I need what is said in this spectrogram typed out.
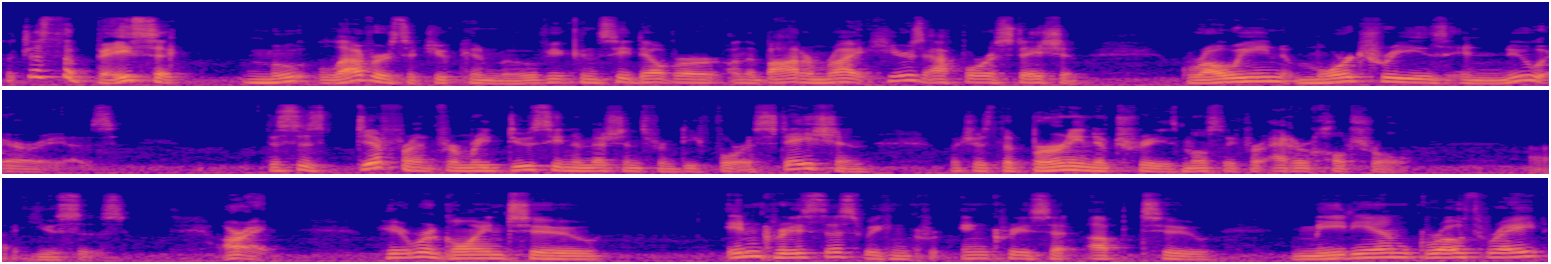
So just the basic levers that you can move, you can see over on the bottom right, here's afforestation, growing more trees in new areas. This is different from reducing emissions from deforestation, which is the burning of trees, mostly for agricultural uh, uses. All right, here we're going to increase this. We can increase it up to medium growth rate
